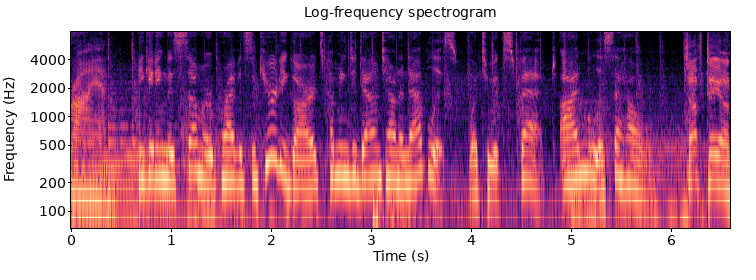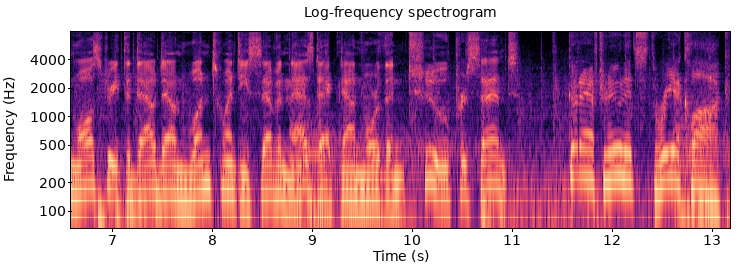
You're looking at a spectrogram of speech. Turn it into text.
O'Brien. Beginning this summer, private security guards coming to downtown Annapolis. What to expect. I'm Melissa Howell. Tough day on Wall Street. The Dow down 127, NASDAQ down more than 2%. Good afternoon. It's 3 o'clock.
